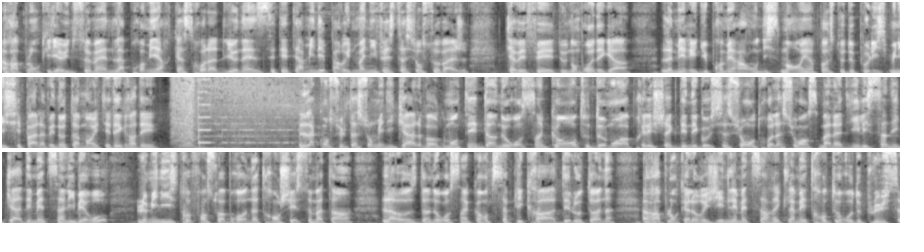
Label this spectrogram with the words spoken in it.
Rappelons qu'il y a une semaine, la première casserolade lyonnaise s'était terminée par une manifestation sauvage qui avait fait de nombreux dégâts. La mairie du premier arrondissement et un poste de police municipale avaient notamment été dégradés. La consultation médicale va augmenter d'un euro cinquante. Deux mois après l'échec des négociations entre l'assurance maladie et les syndicats des médecins libéraux, le ministre François Braun a tranché ce matin. La hausse d'un euro cinquante s'appliquera dès l'automne. Rappelons qu'à l'origine, les médecins réclamaient 30 euros de plus.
